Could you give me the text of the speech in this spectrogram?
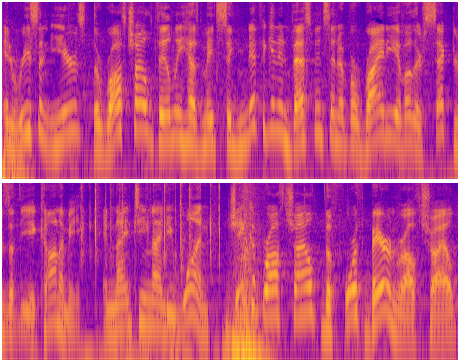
In recent years, the Rothschild family has made significant investments in a variety of other sectors of the economy. In 1991, Jacob Rothschild, the fourth Baron Rothschild,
